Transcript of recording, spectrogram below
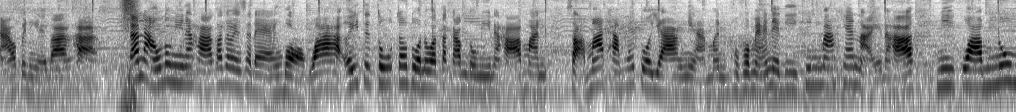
นะว่าเป็นยังไงบ้างค่ะ ด้านหลังตรงนี้นะคะ ก็จะเป็นแสดงบอกว่าเอ้ยเจ้าตัวนวัตกรรมตรงนี้นะคะ มันสามารถทำให้ตัวยางเนี่ยมัน performance เนี่ยดีขึ้นมากแค่ไหนนะคะ มีความนุ่ม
